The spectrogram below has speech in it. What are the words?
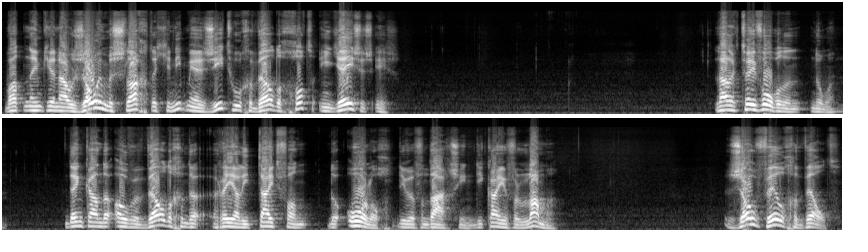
Wat neemt je nou zo in beslag dat je niet meer ziet hoe geweldig God in Jezus is? Laat ik twee voorbeelden noemen. Denk aan de overweldigende realiteit van de oorlog die we vandaag zien. Die kan je verlammen. Zoveel geweld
